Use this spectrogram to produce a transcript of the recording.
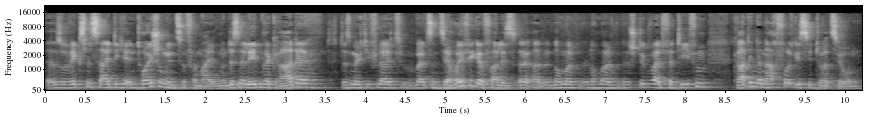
äh, so wechselseitige Enttäuschungen zu vermeiden. Und das erleben wir gerade, das möchte ich vielleicht, weil es ein sehr häufiger Fall ist, äh, nochmal noch mal ein Stück weit vertiefen, gerade in der Nachfolgesituation.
